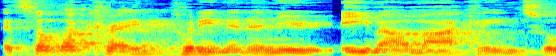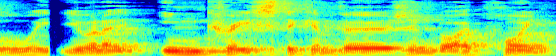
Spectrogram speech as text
it's not like create, putting in a new email marketing tool where you want to increase the conversion by point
